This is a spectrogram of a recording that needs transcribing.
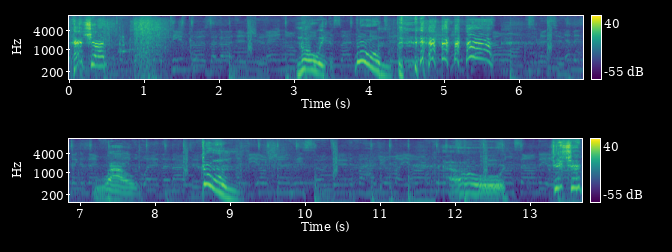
Headshot. No way. Boom. wow. Boom. Oh. Headshot.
